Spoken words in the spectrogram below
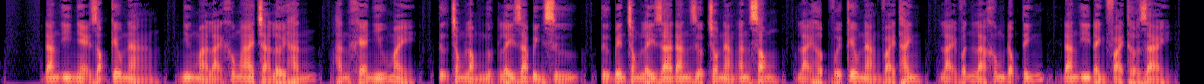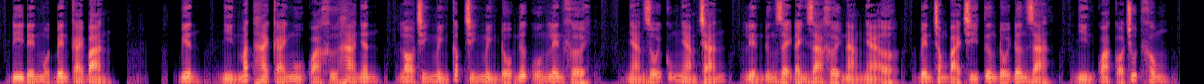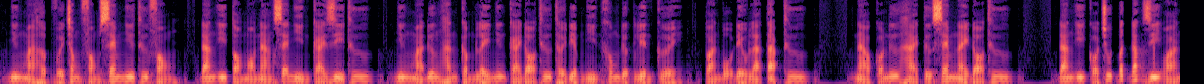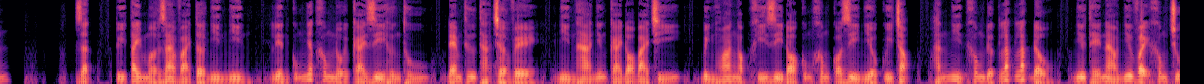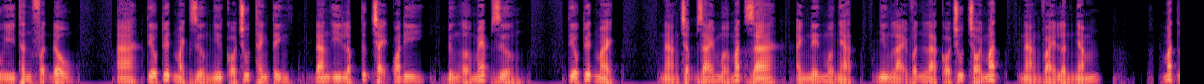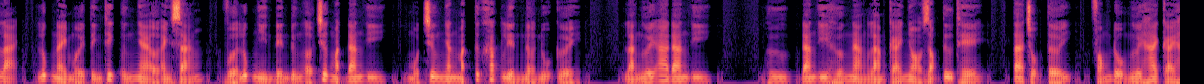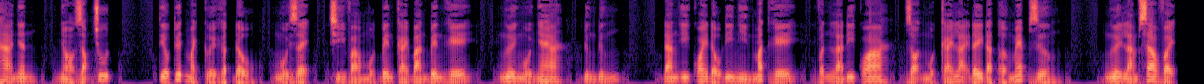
đang y nhẹ giọng kêu nàng, nhưng mà lại không ai trả lời hắn, hắn khe nhíu mày, tự trong lòng ngược lấy ra bình xứ, từ bên trong lấy ra đan dược cho nàng ăn xong, lại hợp với kêu nàng vài thanh, lại vẫn là không động tĩnh, đan y đành phải thở dài, đi đến một bên cái bàn. Biên, nhìn mắt hai cái ngủ quá khứ hạ nhân, lo chính mình cấp chính mình đổ nước uống lên khởi. Nhàn dỗi cũng nhàm chán, liền đứng dậy đánh giá khởi nàng nhà ở, bên trong bài trí tương đối đơn giản, nhìn qua có chút không, nhưng mà hợp với trong phòng xem như thư phòng, đang y tò mò nàng sẽ nhìn cái gì thư, nhưng mà đương hắn cầm lấy những cái đó thư thời điểm nhìn không được liền cười, toàn bộ đều là tạp thư. Nào có nữ hài tử xem này đó thư, đang y có chút bất đắc dĩ oán. Giật, tùy tay mở ra vài tờ nhìn nhìn, liền cũng nhất không nổi cái gì hứng thú, đem thư thả trở về, nhìn hà những cái đó bài trí, bình hoa ngọc khí gì đó cũng không có gì nhiều quý trọng, hắn nhìn không được lắc lắc đầu, như thế nào như vậy không chú ý thân phận đâu. A, tiêu tuyết mạch dường như có chút thanh tỉnh, đang y lập tức chạy qua đi, đứng ở mép giường. Tiêu tuyết mạch, nàng chậm rãi mở mắt ra, ánh nến mở nhạt, nhưng lại vẫn là có chút chói mắt, nàng vài lần nhắm. Mắt lại, lúc này mới tính thích ứng nhà ở ánh sáng, vừa lúc nhìn đến đứng ở trước mặt đan y, một chương nhăn mặt tức khắc liền nở nụ cười. Là ngươi A đan y. Hư, đan y hướng nàng làm cái nhỏ giọng tư thế, ta trộm tới, phóng đổ ngươi hai cái hạ nhân, nhỏ giọng chút. Tiêu tuyết mạch cười gật đầu, ngồi dậy, chỉ vào một bên cái bàn bên ghế, ngươi ngồi nha, đừng đứng. đang y quay đầu đi nhìn mắt ghế, vẫn là đi qua, dọn một cái lại đây đặt ở mép giường. Ngươi làm sao vậy?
